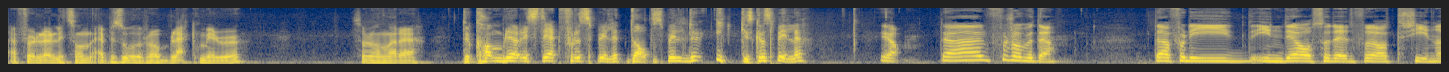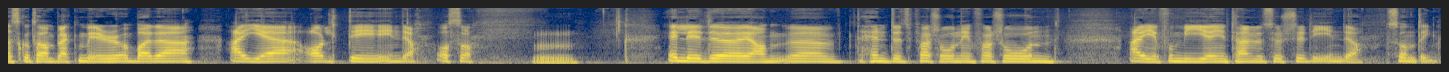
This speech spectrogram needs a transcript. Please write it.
Jeg føler det er litt sånn episode fra Black Mirror. Så sånn derre Du kan bli arrestert for å spille et dataspill du ikke skal spille! Ja, det er for så vidt det. Det er fordi India er også redd for at Kina skal ta en Black Mirror og bare eie alt i India også. Eller eh, ja, eh, hente ut personinformasjon, eie for mye interne ressurser i India. Sånne ting.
